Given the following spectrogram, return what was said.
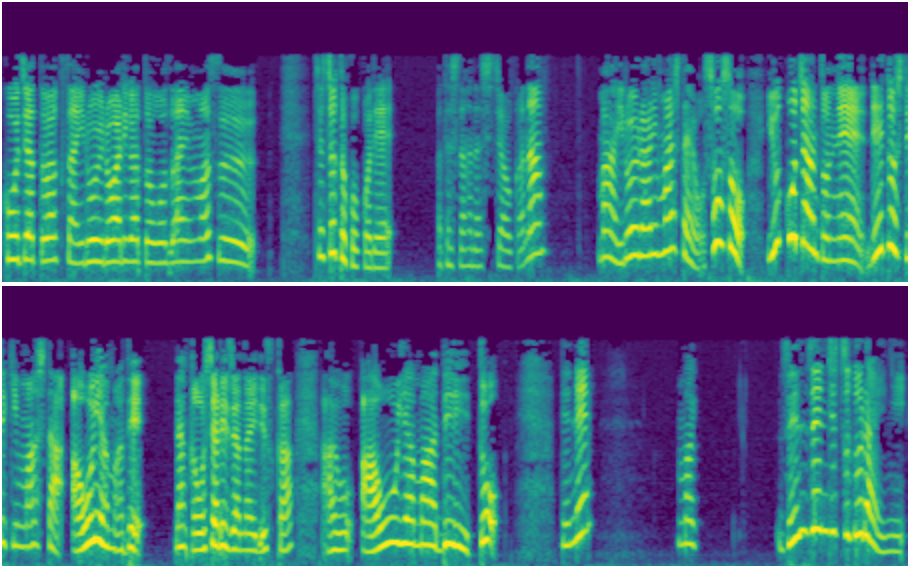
コージャットワークさんいろいろありがとうございます。じゃあちょっとここで、私の話しちゃおうかな。まあいろいろありましたよ。そうそう、ゆっこちゃんとね、デートしてきました。青山で。なんかおしゃれじゃないですか？青、青山デート。でね、まあ、前々日ぐらいに、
